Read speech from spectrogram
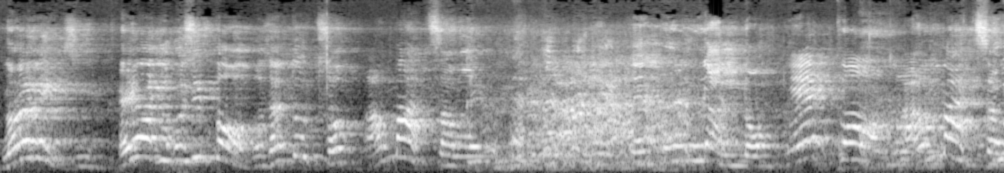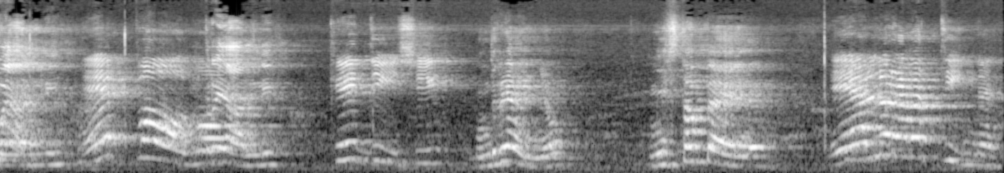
Nove mesi! E io così poco, Santuzzo? Ammazzalo! Eh, un, un anno, È poco! Ammazzalo! due anni, È poco! tre anni. Che dici? Un triennio? Mi sta bene! E allora vattinne!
